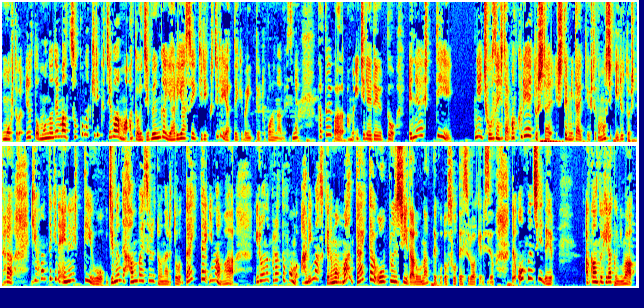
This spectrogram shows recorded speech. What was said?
思う人がいると思うので、まあそこの切り口は、まああとは自分がやりやすい切り口でやっていけばいいっていうところなんですね。例えば、あの一例で言うと、NFT に挑戦したい。まあ、クリエイトしたい、してみたいっていう人がもしいるとしたら、基本的に NFT を自分で販売するとなると、大体今はいろんなプラットフォームありますけども、まあ、大体オープンシーだろうなってことを想定するわけですよ。で、オープンシーでアカウント開くには、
